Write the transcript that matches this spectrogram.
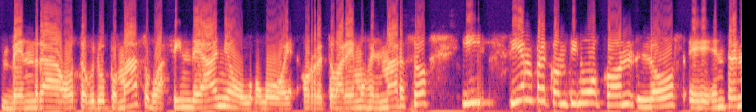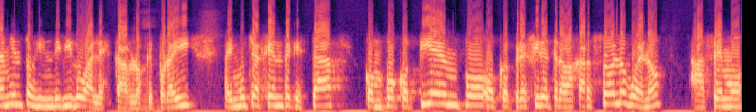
vendrá otro grupo más o a fin de año o, o retomaremos en marzo. Y siempre continúo con los eh, entrenamientos individuales, Carlos, que por ahí hay mucha gente que está con poco tiempo o que prefiere trabajar solo. Bueno, hacemos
